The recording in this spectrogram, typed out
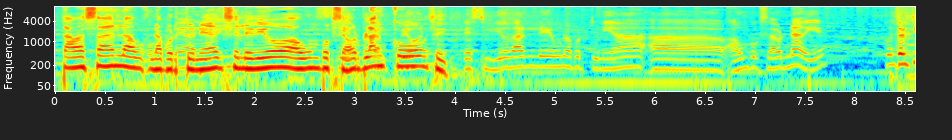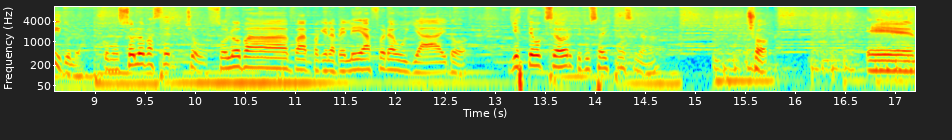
Está basada en la, oportunidad que se le dio a un boxeador blanco. Sí. decidió darle una oportunidad a, a un boxeador nadie contra el título, como solo para hacer show, solo para que la pelea fuera bullada y todo. Y este boxeador, que tú sabes cómo se llama, Chuck, eh,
